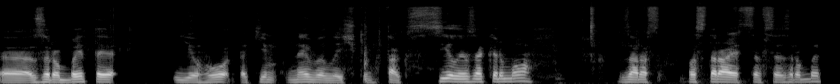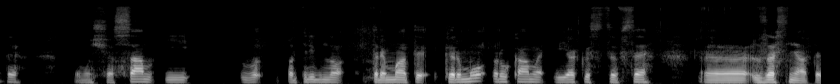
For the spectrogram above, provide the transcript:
е, зробити його таким невеличким. Так, сіли за кермо. Зараз постараюся це все зробити, тому що сам і потрібно тримати кермо руками і якось це все е, засняти.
